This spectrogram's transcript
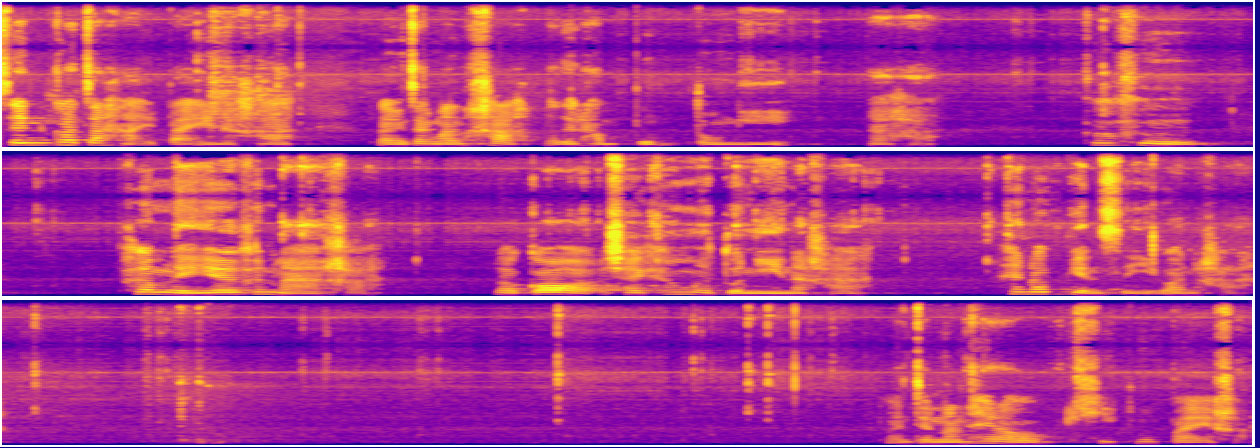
เส้นก็จะหายไปนะคะ หลังจากนั้นค่ะ เราจะทำปุ่มตรงนี้นะคะ ก็คือ เพิ่มเลเยอร์ขึ้นมาค่ะ แล้วก็ใช้เครื่องมือตัวนี้นะคะ ให้เราเปลี่ยนสีก่อนค่ะ หลังจากนั้นให้เราคลิกลงไปค่ะ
